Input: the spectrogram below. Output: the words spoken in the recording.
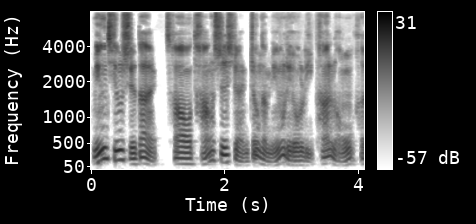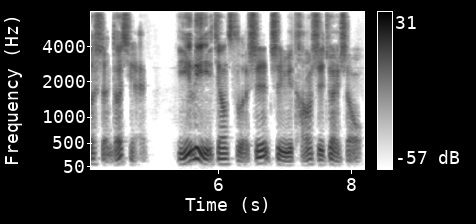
明清时代，操唐诗选正的名流李攀龙和沈德潜，一力将此诗置于唐诗卷首，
